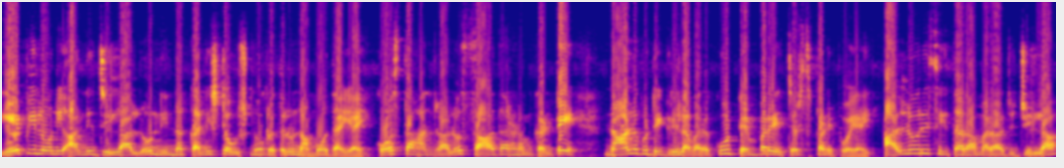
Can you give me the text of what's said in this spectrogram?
ఏపీలోని అన్ని జిల్లాల్లో నిన్న కనిష్ట ఉష్ణోగ్రతలు నమోదయ్యాయి. కోస్తా ఆంధ్రాలో సాధారణం కంటే నాలుగు డిగ్రీల వరకు టెంపరేచర్స్ పడిపోయాయి. అల్లూరి సీతారామరాజు జిల్లా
